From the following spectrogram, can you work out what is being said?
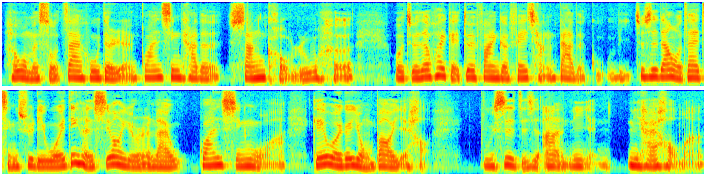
和我们所在乎的人关心他的伤口如何，我觉得会给对方一个非常大的鼓励。就是当我在情绪里，我一定很希望有人来关心我啊，给我一个拥抱也好，不是只是啊，你你还好吗？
